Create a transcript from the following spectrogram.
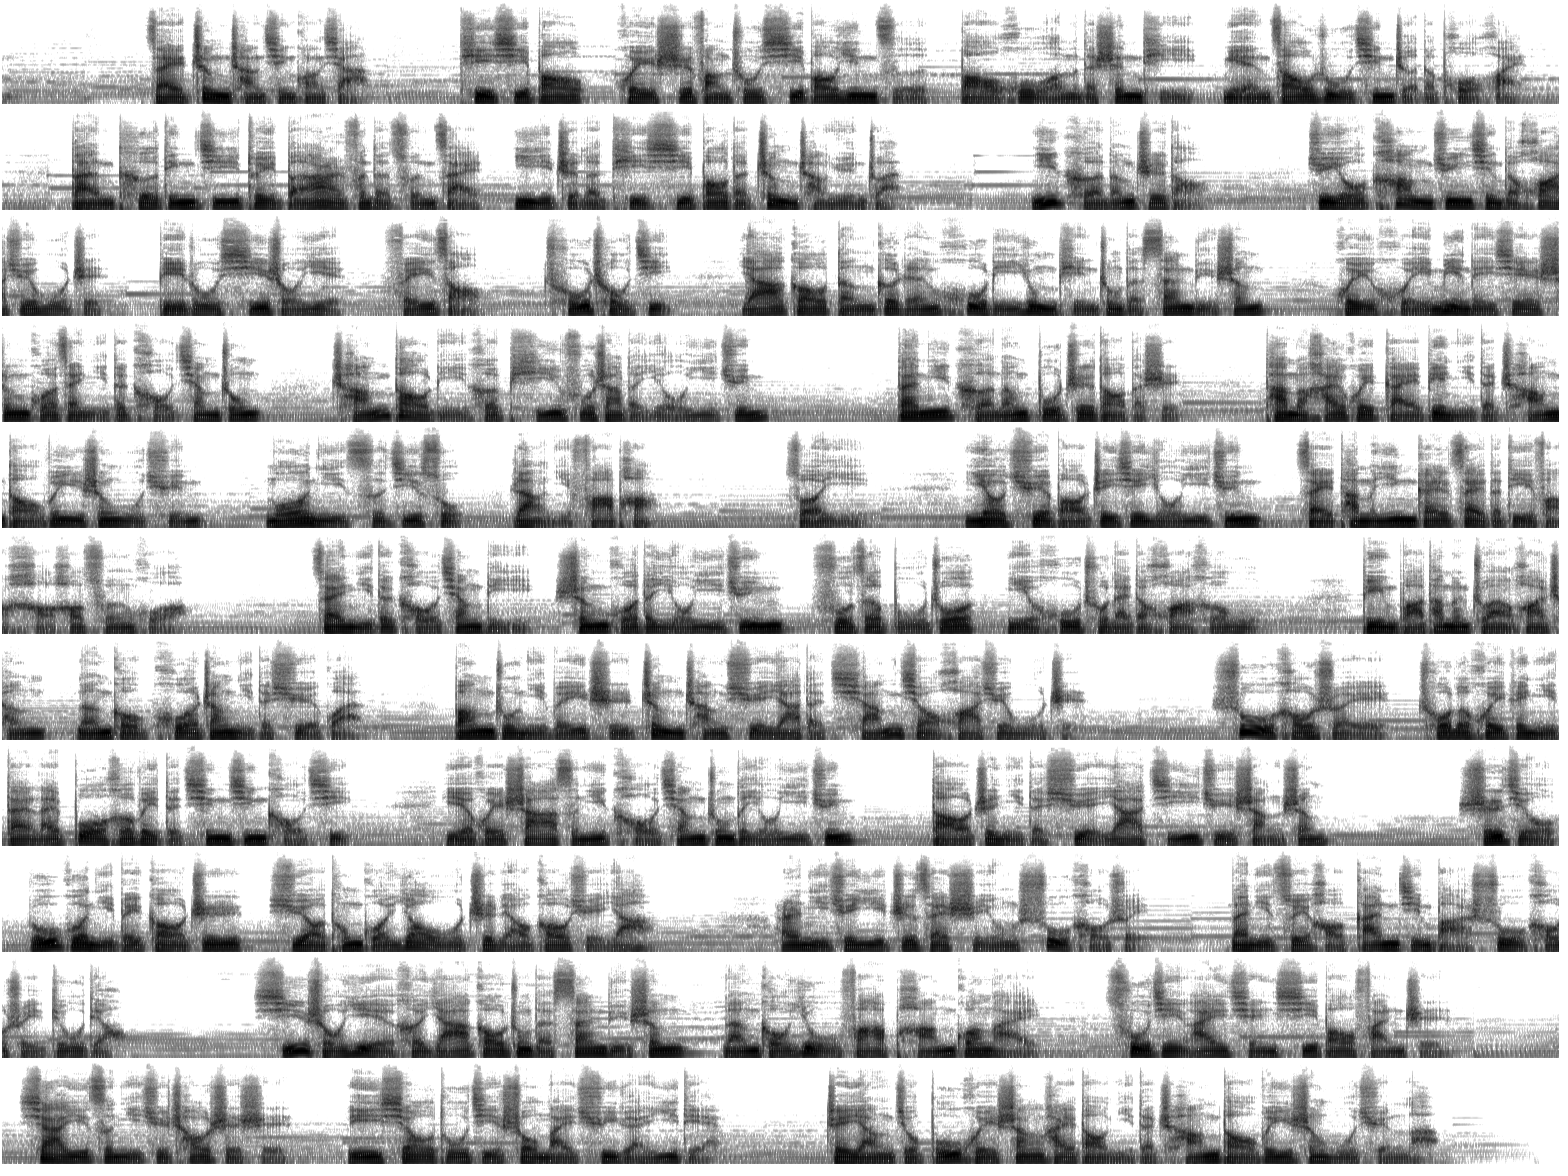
在正常情况下，T 细胞会释放出细胞因子，保护我们的身体免遭入侵者的破坏。但特丁基对苯二酚的存在抑制了 T 细胞的正常运转。你可能知道，具有抗菌性的化学物质，比如洗手液、肥皂、除臭剂、牙膏等个人护理用品中的三氯生，会毁灭那些生活在你的口腔中、肠道里和皮肤上的有益菌。但你可能不知道的是，它们还会改变你的肠道微生物群，模拟雌激素，让你发胖。所以。你要确保这些有益菌在它们应该在的地方好好存活，在你的口腔里生活的有益菌负责捕捉你呼出来的化合物，并把它们转化成能够扩张你的血管、帮助你维持正常血压的强效化学物质。漱口水除了会给你带来薄荷味的清新口气，也会杀死你口腔中的有益菌，导致你的血压急剧上升。十九，如果你被告知需要通过药物治疗高血压，而你却一直在使用漱口水，那你最好赶紧把漱口水丢掉。洗手液和牙膏中的三氯生能够诱发膀胱癌，促进癌前细胞繁殖。下一次你去超市时，离消毒剂售卖区远一点，这样就不会伤害到你的肠道微生物群了。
